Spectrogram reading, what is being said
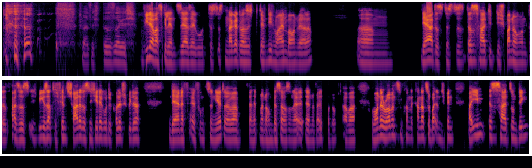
ich weiß nicht, das ist eigentlich. Wieder was gelernt, sehr, sehr gut. Das ist ein Nugget, was ich definitiv mal einbauen werde. Ähm, ja, das, das, das, das, ist halt die, die Spannung. Und das, also, das, wie gesagt, ich finde es schade, dass nicht jeder gute College-Spieler in der NFL funktioniert, aber dann hätte man noch ein besseres NFL-Produkt. Aber Ronald Robinson kann, kann dazu bei, und ich bin, bei ihm ist es halt so ein Ding,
